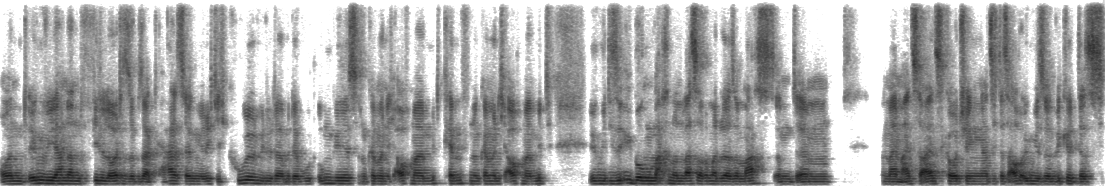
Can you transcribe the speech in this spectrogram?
und irgendwie haben dann viele Leute so gesagt, ja, das ist irgendwie richtig cool, wie du da mit der Wut umgehst und können wir nicht auch mal mitkämpfen und können wir nicht auch mal mit irgendwie diese Übungen machen und was auch immer du da so machst. Und ähm, in meinem 1 zu 1 Coaching hat sich das auch irgendwie so entwickelt, dass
